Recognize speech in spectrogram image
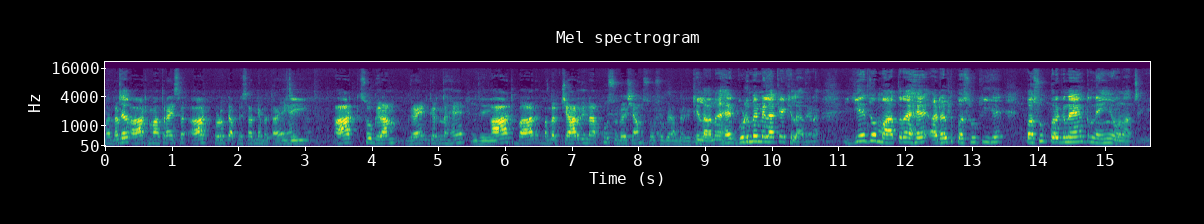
मतलब जब- आठ मात्राएँ आठ प्रोडक्ट आपने सर ने बताए हैं। जी। आठ सौ ग्राम ग्राइंड करना है। आठ बार मतलब चार दिन आपको सुबह शाम सौ सौ ग्राम करके खिलाना है गुड़ में मिला के खिला देना। ये जो मात्रा है अडल्ट पशु की है पशु प्रेग्नेंट नहीं होना चाहिए।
